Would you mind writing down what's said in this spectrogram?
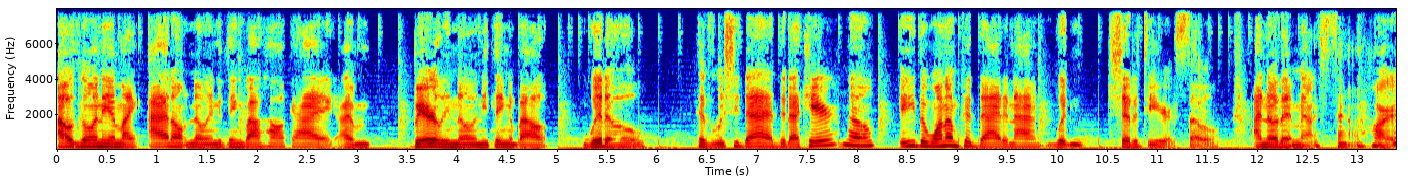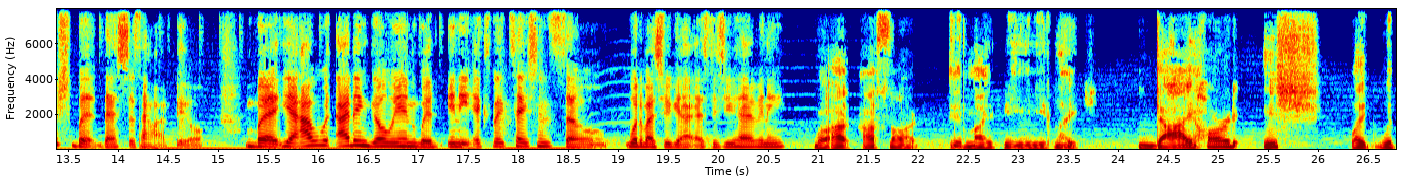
I was going in like I don't know anything about Hawkeye. I'm barely know anything about Widow because when she died, did I care? No. Either one of them could die, and I wouldn't shed a tear. So I know that might sound harsh, but that's just how I feel. But yeah, I would. I didn't go in with any expectations. So what about you guys? Did you have any? Well, I, I thought it might be like Die Hard ish, like with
